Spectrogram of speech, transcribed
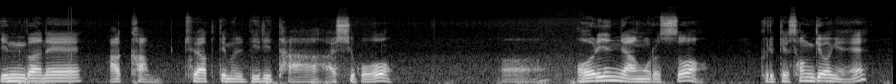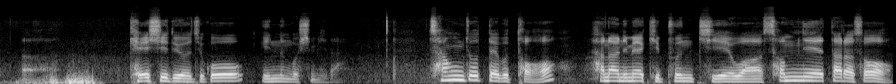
인간의 악함, 죄악됨을 미리 다 아시고 어, 어린 양으로서 그렇게 성경에 어, 계시되어지고 있는 것입니다. 창조 때부터 하나님의 깊은 지혜와 섭리에 따라서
